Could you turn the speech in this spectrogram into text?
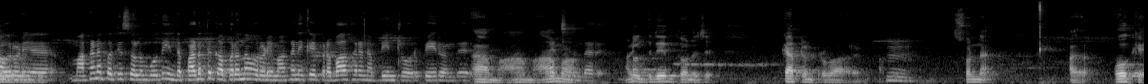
அவருடைய மகனை பத்தி சொல்லும்போது இந்த படத்துக்கு அப்புறம் தான் அவருடைய மகனுக்கே பிரபாகரன் அப்படின்ற ஒரு பேர் வந்து ஆமாம் வச்சிருந்தாரு. அது திடீர்னு தோணுச்சு. கேப்டன் பிரபாகரன் ம் சொன்னேன். அது ஓகே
